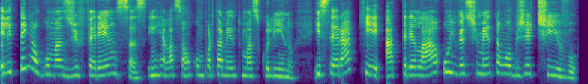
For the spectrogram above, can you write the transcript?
ele tem algumas diferenças em relação ao comportamento masculino. E será que atrelar o investimento a um objetivo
